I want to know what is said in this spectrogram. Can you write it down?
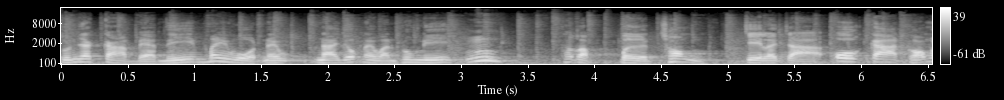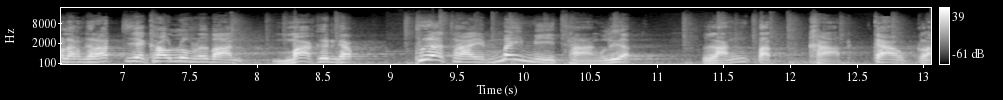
สุญญากาศแบบนี้ไม่โหวตในนายกในวันพรุ่งนี้เท่ากับเปิดช่องเจรจา โอกาสของพลังประชารัฐที่จะเข้าร่วมรัฐบาลมากขึ้นครับ เพื่อไทยไม่มีทางเลือก หลังตัดขาดก้าวไกล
